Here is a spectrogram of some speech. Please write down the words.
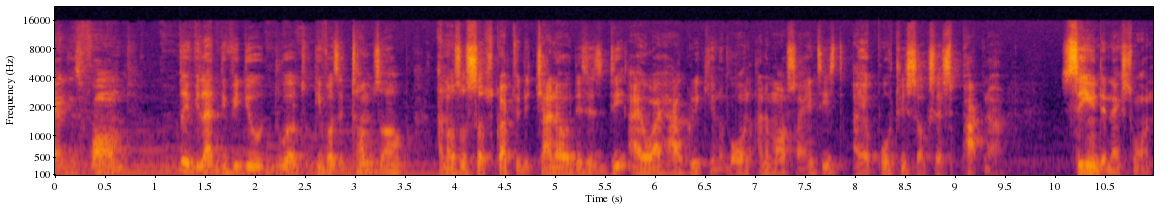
egg is formed. So if you like the video do well to give us a thumbs up and also subscribe to the channel. This is DIY Agric your number one animal scientist and your poultry success partner. See you in the next one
